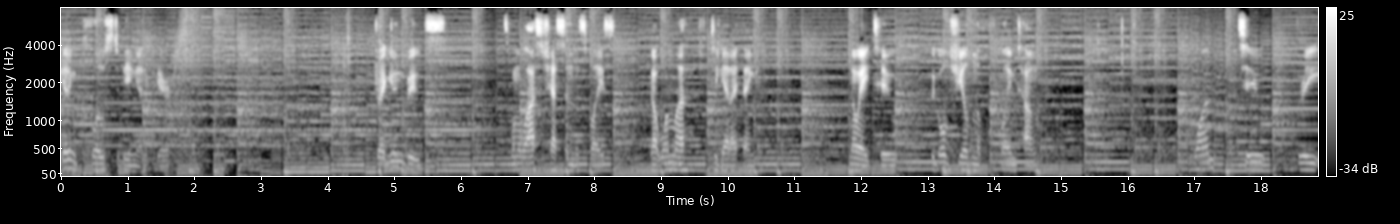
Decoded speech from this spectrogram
getting close to being out of here. Dragoon Boots. It's one of the last chests in this place. Got one left to get, I think. No, wait, two. The gold shield and the flame tongue. One, two, three,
